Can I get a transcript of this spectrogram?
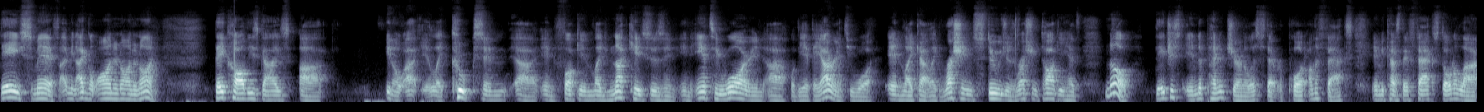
Dave Smith. I mean, I can go on and on and on. They call these guys, uh, you know, uh, like kooks and uh, and fucking like nutcases and, and anti-war and uh, well, they, they are anti-war and like uh, like Russian stooges, Russian talking heads. No, they're just independent journalists that report on the facts, and because their facts don't align,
